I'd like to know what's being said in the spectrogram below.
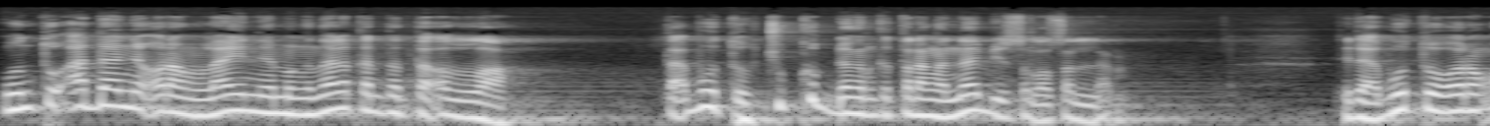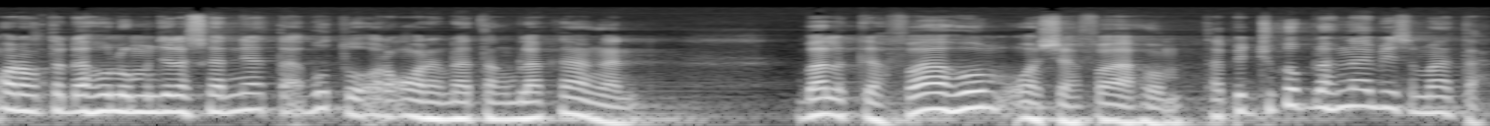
untuk adanya orang lain yang mengenalkan tentang Allah. Tak butuh, cukup dengan keterangan Nabi wasallam. Tidak butuh orang-orang terdahulu menjelaskannya, tak butuh orang-orang datang belakangan. Bal kafahum wa syafahum. Tapi cukuplah Nabi semata.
